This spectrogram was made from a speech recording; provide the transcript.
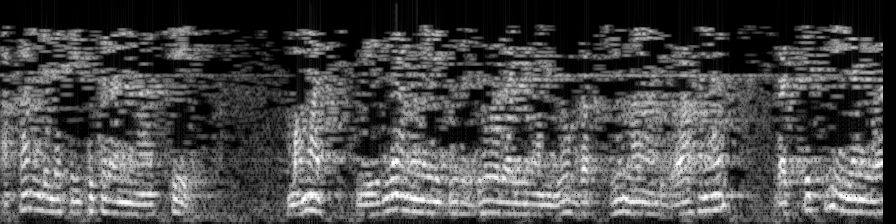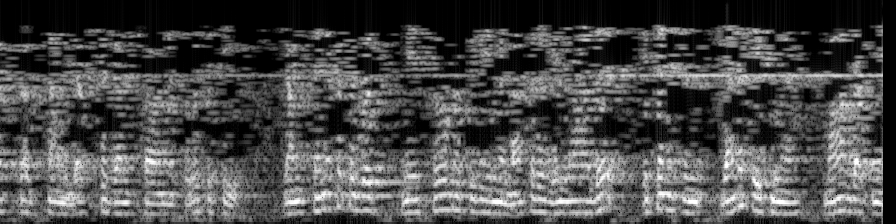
අඛණ්ඩ ලෙස ඉටු කරන්නාසේ මමත් නිර්ලාමයේ දුර දෝරයන් යෝගක්ෂේමා වාහන ගච්ඡති යන වස්සත්සන් දක්ෂ දන්සාන සෝසති. යම් තැනකට ගොස් මේ ශෝක කිරීම නතර වෙනවාද? එතන දැනටේකම මාගත්මය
